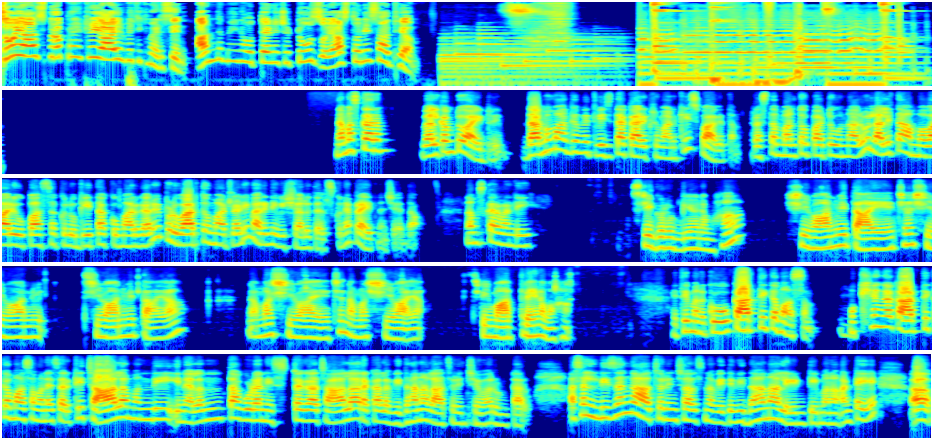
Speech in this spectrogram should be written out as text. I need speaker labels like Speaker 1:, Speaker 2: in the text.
Speaker 1: జోయాస్ proprietary Ayurvedic medicine అందమైన ఒత్తైన చుట్టూ జోయాస్తోనే సాధ్యం.
Speaker 2: నమస్కారం. Welcome to I dream Dharma Margam with Vijitha కార్యక్రమానికి స్వాగతం. ప్రస్తుతం మనతో పాటు ఉన్నారు లలిత అమ్మవారి ఉపాసకులు గీతా కుమార్ గారు. ఇప్పుడు వారితో మాట్లాడి మరిన్ని విషయాలు తెలుసుకునే ప్రయత్నం చేద్దాం. నమస్కారం అండి.
Speaker 3: శ్రీ గురుభ్యో నమ. శివాన్వితాయే చ శివాన్వి శివాన్వితాయ. నమ శివాయ చ నమ శివాయ. శ్రీమాత్రే నమ.
Speaker 2: అయితే మనకు కార్తీక మాసం. ముఖ్యంగా కార్తీక మాసం అనేసరికి చాలా మంది ఈ నెలంతా కూడా నిష్టగా చాలా రకాల విధానాలు ఆచరించేవారు ఉంటారు. అసలు నిజంగా ఆచరించాల్సిన విధి విధానాలు ఏంటి? మనం అంటే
